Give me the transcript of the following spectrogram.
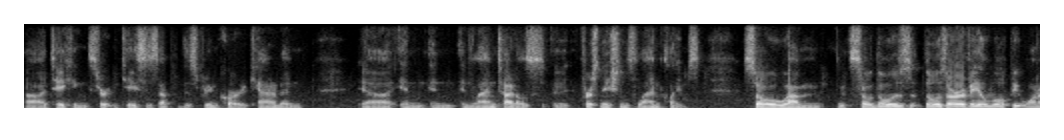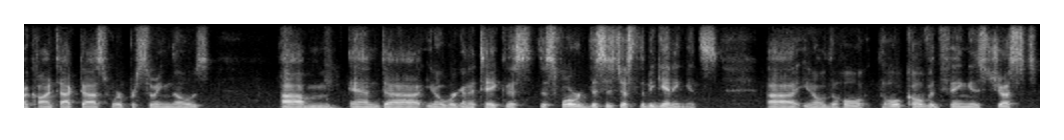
uh, taking certain cases up to the Supreme Court of Canada and, uh, in, in, in land titles, uh, First Nations land claims. So um, so those those are available. If people want to contact us, we're pursuing those. Um, and uh, you know we're going to take this this forward. This is just the beginning. It's uh, you know the whole the whole COVID thing is just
